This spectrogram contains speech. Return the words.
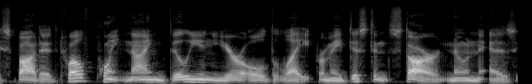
spotted 12.9 billion year old light from a distant star known as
